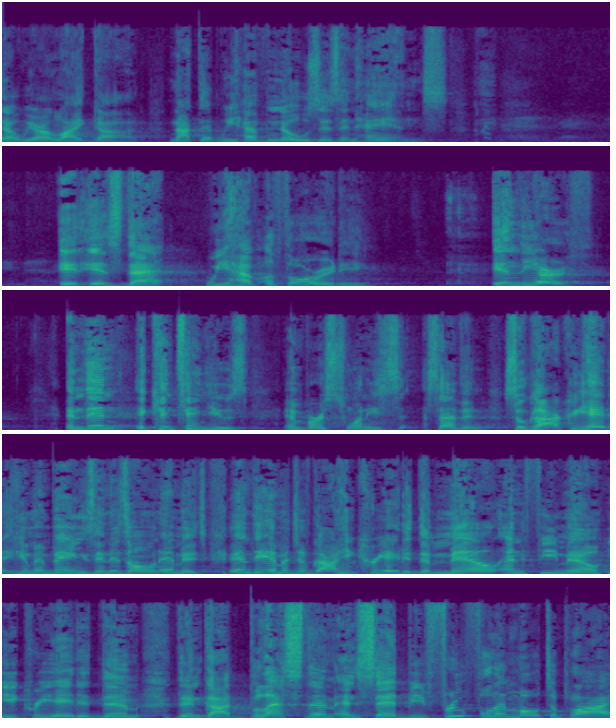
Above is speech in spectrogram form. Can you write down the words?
that we are like God, not that we have noses and hands. It is that we have authority in the earth. And then it continues in verse 27. So God created human beings in his own image. In the image of God, he created them, male and female, he created them. Then God blessed them and said, Be fruitful and multiply,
